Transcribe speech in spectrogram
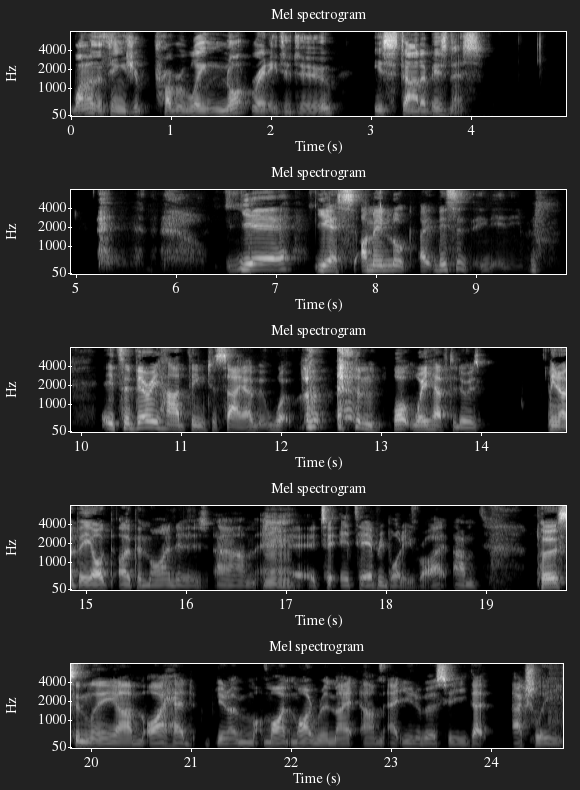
one of the things you're probably not ready to do is start a business. Yeah, yes. I mean, look, this is it's a very hard thing to say. I mean, what what we have to do is, you know, be open minded um, mm. to to everybody, right? Um, personally, um, I had you know my my roommate um, at university that actually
